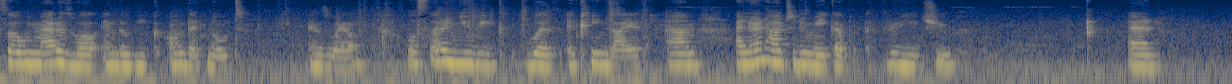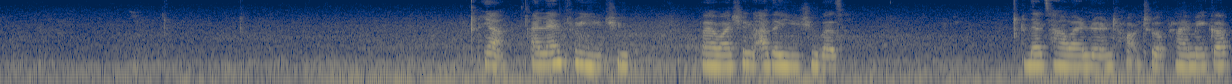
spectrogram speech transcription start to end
So we might as well end the week on that note as well. We'll start a new week with a clean diet. Um, I learned how to do makeup through YouTube. And yeah, I learned through YouTube by watching other YouTubers that's how I learned how to apply makeup.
